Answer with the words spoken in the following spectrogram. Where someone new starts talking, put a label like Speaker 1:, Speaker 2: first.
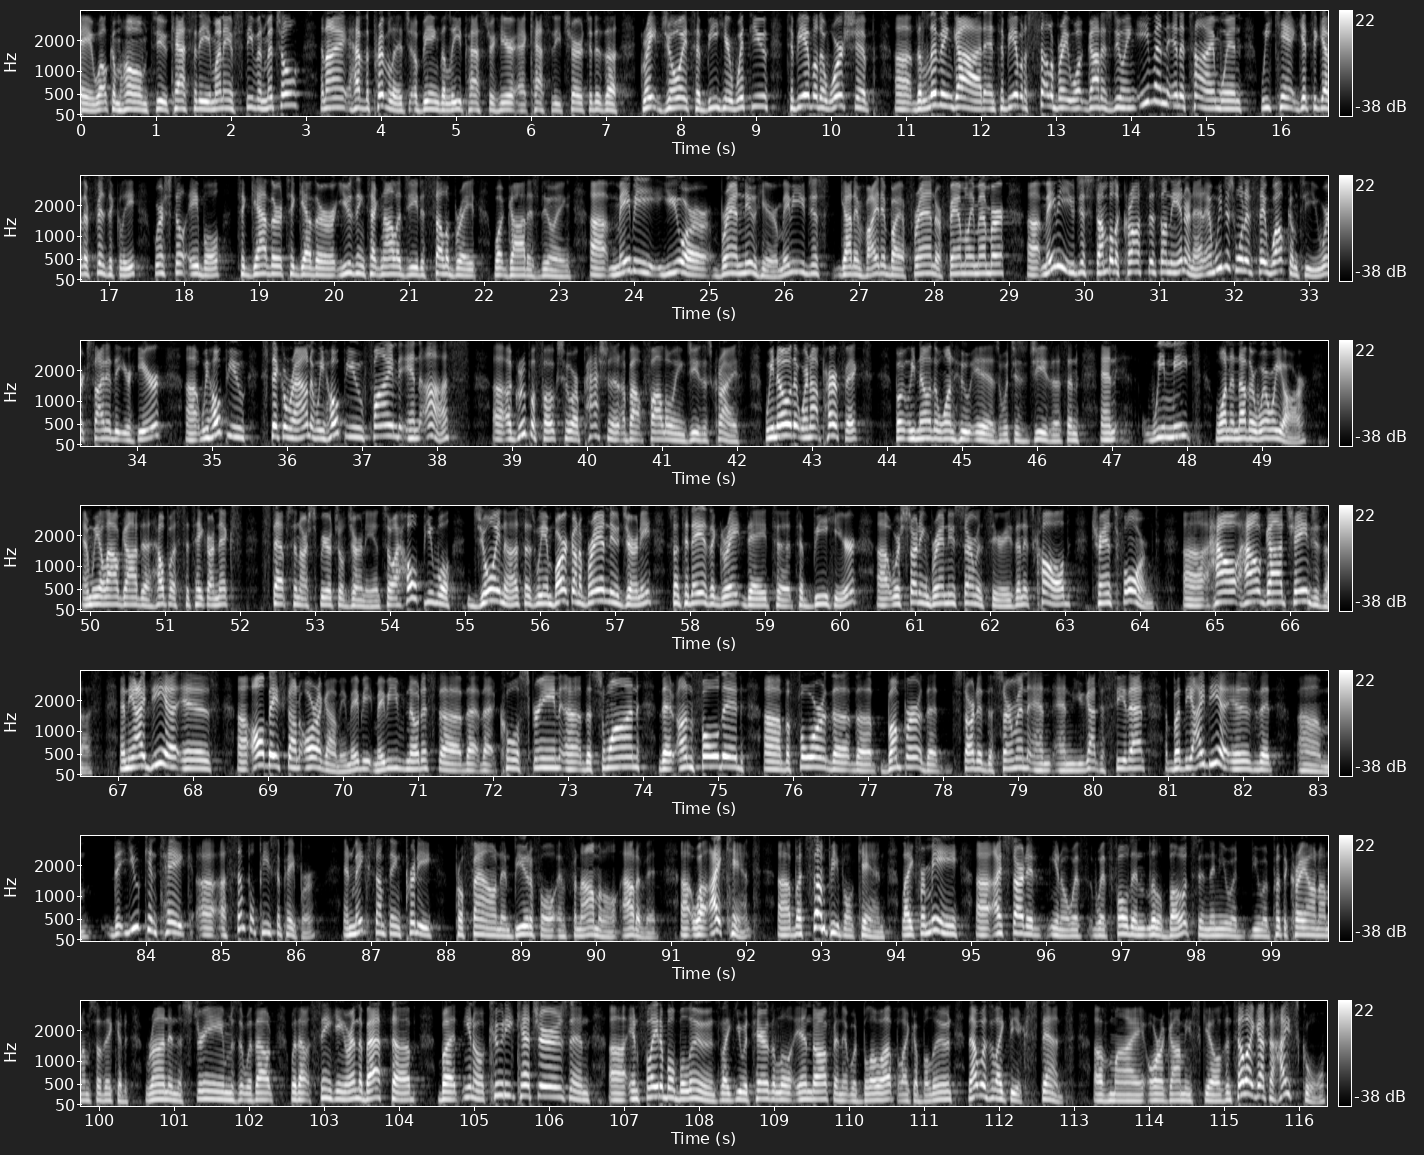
Speaker 1: Hey, welcome home to Cassidy. My name is Stephen Mitchell, and I have the privilege of being the lead pastor here at Cassidy Church. It is a great joy to be here with you, to be able to worship uh, the living God, and to be able to celebrate what God is doing, even in a time when we can't get together physically. We're still able to gather together using technology to celebrate what God is doing. Uh, maybe you are brand new here. Maybe you just got invited by a friend or family member. Uh, maybe you just stumbled across this on the internet, and we just wanted to say welcome to you. We're excited that you're here. Uh, we hope you stick around, and we hope you find in us uh, a group of folks who are passionate about following Jesus Christ. We know that we're not perfect, but we know the one who is, which is Jesus. And, and we meet one another where we are, and we allow God to help us to take our next steps in our spiritual journey. And so I hope you will join us as we embark on a brand new journey. So today is a great day to, to be here. Uh, we're starting a brand new sermon series, and it's called Transformed. Uh, how, how God changes us. And the idea is uh, all based on origami. Maybe, maybe you've noticed uh, that, that cool screen, uh, the swan that unfolded uh, before the, the bumper that started the sermon, and, and you got to see that. But the idea is that, um, that you can take a, a simple piece of paper and make something pretty profound and beautiful and phenomenal out of it. Uh, well, I can't. Uh, but some people can. Like for me, uh, I started, you know, with, with folding little boats, and then you would you would put the crayon on them so they could run in the streams without without sinking, or in the bathtub. But you know, cootie catchers and uh, inflatable balloons, like you would tear the little end off and it would blow up like a balloon. That was like the extent of my origami skills until I got to high school.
